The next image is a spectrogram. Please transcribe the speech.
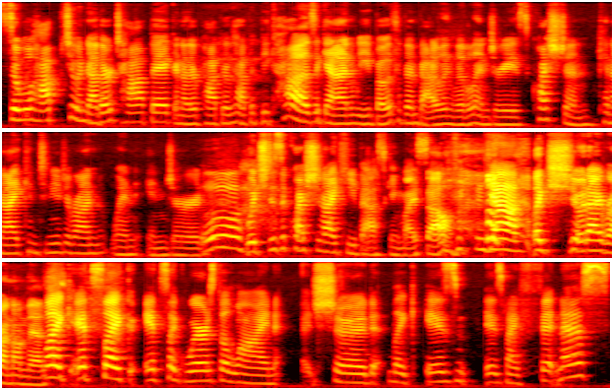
So we'll hop to another topic, another popular topic, because again, we both have been battling little injuries. Question Can I continue to run when injured? Ugh. Which is a question I keep asking myself. yeah. like, should I run on this? Like it's like it's like where's the line? Should like is is my fitness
